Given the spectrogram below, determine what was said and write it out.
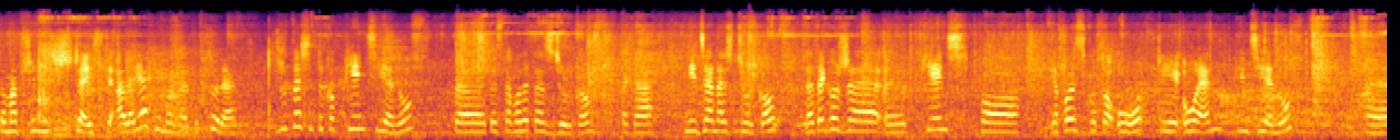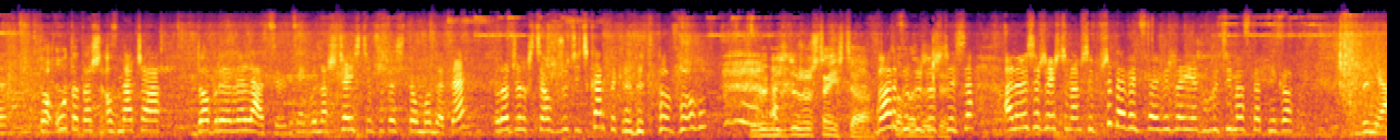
to ma przynieść szczęście, ale jakie monety? Które? Wrzuca się tylko 5 jenów, to, to jest ta moneta z dziurką, taka miedziana z dziurką, dlatego że 5 po japońsku to U, czyli UN, 5 jenów. E, To U to też oznacza dobre relacje, więc jakby na szczęście wrzuca się tą monetę. Roger chciał wrzucić kartę kredytową, Żeby mieć dużo szczęścia. bardzo Co dużo się- szczęścia, ale myślę, że jeszcze nam się przyda, więc najwyżej jak wrócimy ostatniego dnia.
